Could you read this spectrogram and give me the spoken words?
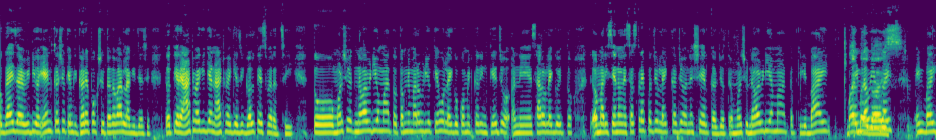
તો ગાઈઝ હવે વીડિયો એન્ડ કરશું કેમ કે ઘરે પહોંચશું તો વાર લાગી જશે. તો અત્યારે આઠ વાગી ગયા ને આઠ વાગ્યા હજી ગલતેશ્વર જ છે તો મળશું એક નવા વિડીયોમાં તો તમને મારો વીડિયો કેવો લાગ્યો કોમેન્ટ કરીને કહેજો અને સારો લાગ્યો હોય તો અમારી ચેનલને સબસ્ક્રાઈબ કરજો લાઈક કરજો અને શેર કરજો. તો મળશું નવા વિડીયોમાં તબ કે bye bye bye, guys. And bye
